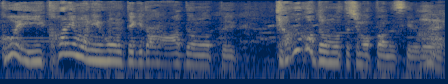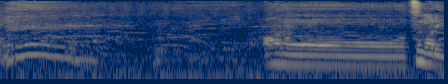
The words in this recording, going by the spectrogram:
ごいいかにも日本的だなと思って逆かと思ってしまったんですけれど、はい。あのーつまり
